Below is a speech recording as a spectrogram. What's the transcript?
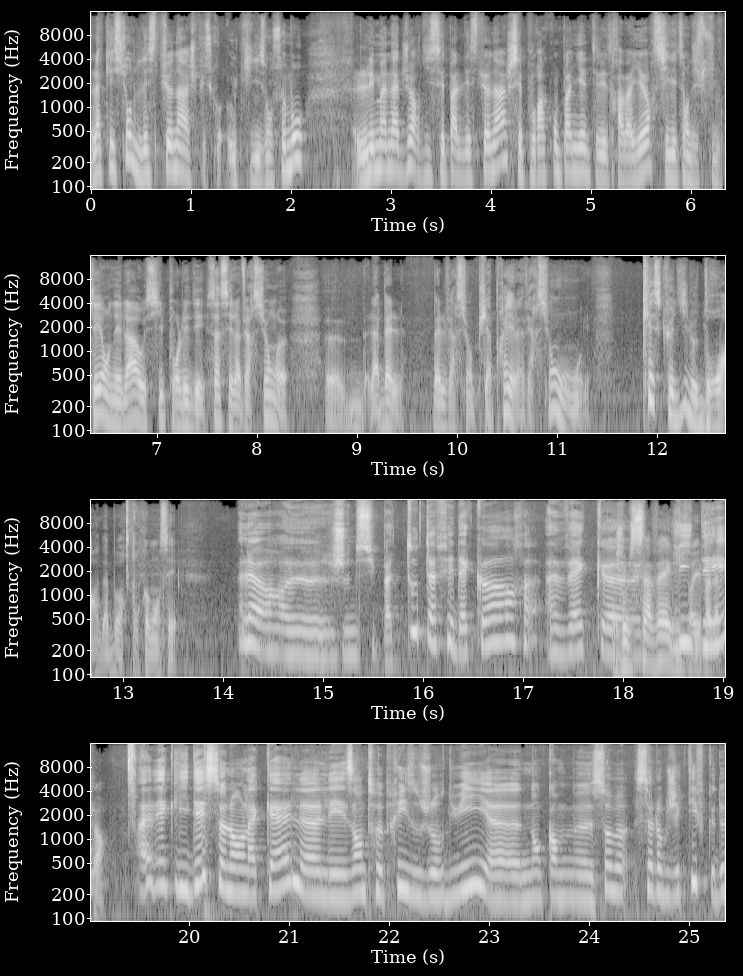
La question de l'espionnage, puisqu'utilisons ce mot, les managers disent c'est pas de l'espionnage, c'est pour accompagner le télétravailleur. S'il est en difficulté, on est là aussi pour l'aider. Ça, c'est la version, euh, euh, la belle, belle version. Puis après, il y a la version où Qu'est-ce que dit le droit d'abord pour commencer? Alors, euh, je ne suis pas tout à fait d'accord avec euh, Je le savais que vous ne seriez pas l'idée d'accord. avec l'idée selon laquelle euh, les entreprises aujourd'hui euh, n'ont comme seul objectif que de,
